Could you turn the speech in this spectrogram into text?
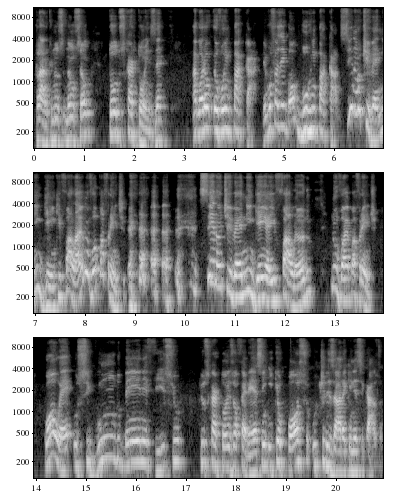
Claro que não são todos os cartões, né? Agora eu, eu, vou empacar. Eu vou fazer igual burro empacado. Se não tiver ninguém que falar, eu não vou para frente. Se não tiver ninguém aí falando, não vai para frente. Qual é o segundo benefício que os cartões oferecem e que eu posso utilizar aqui nesse caso?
